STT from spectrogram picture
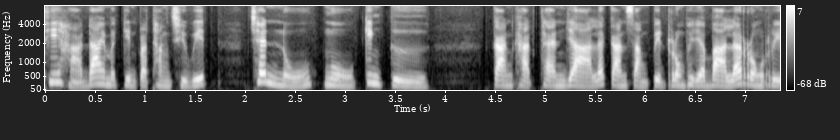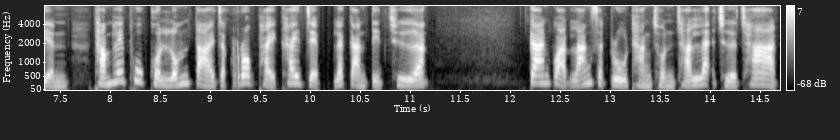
ที่หาได้มากินประทังชีวิต เช่นหนู งู กิ้งกือ การขาดแคลนยาและการสั่งปิดโรงพยาบาลและโรงเรียนทำให้ผู้คนล้มตายจากโรคภัยไข้เจ็บและการติดเชื้อ การกวาดล้างศัตรูทางชนชั้นและเชื้อชาติ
